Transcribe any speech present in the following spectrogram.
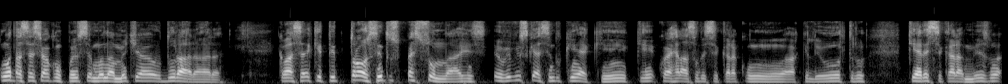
uma das séries que eu acompanho semanalmente é o Durarara que é uma série que tem trocentos personagens. Eu vivo esquecendo quem é quem, quem, qual é a relação desse cara com aquele outro, quem era esse cara mesmo.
